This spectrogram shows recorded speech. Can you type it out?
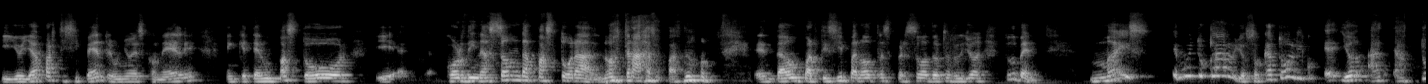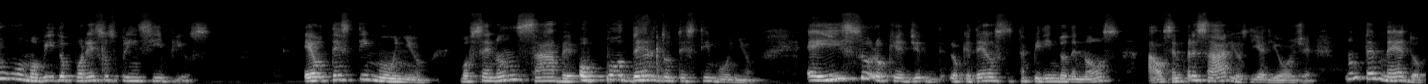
E eu já participei em reuniões com ele, em que tem um pastor e eh, coordenação da pastoral, não traspas, não? Então, participam outras pessoas de outras religiões. Tudo bem. Mas é muito claro, eu sou católico, eh, eu atuo movido por esses princípios. É o testemunho você não sabe o poder do testemunho. É isso o que, o que Deus está pedindo de nós aos empresários dia de hoje. Não tem medo.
